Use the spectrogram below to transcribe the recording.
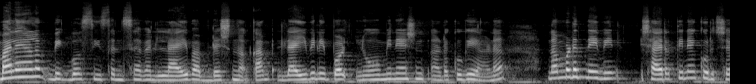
Malayalam Bigg Boss season seven live updation നോക്കാം. ലൈവിൽ ഇപ്പോൾ നോമിനേഷൻ നടക്കുകയാണ്. നമ്മുടെ നെവിൻ ശരത്തിനെക്കുറിച്ച്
